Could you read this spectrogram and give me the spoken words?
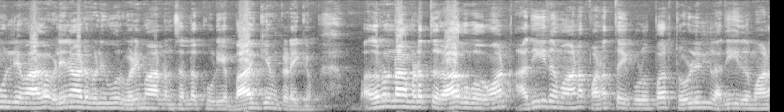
மூலியமாக வெளிநாடு வெளியூர் வெளிமாநிலம் செல்லக்கூடிய பாக்கியம் கிடைக்கும். பதினொன்றாம் இடத்து ராகு பகவான் அதீதமான பணத்தை கொடுப்பார். தொழிலில் அதீதமான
